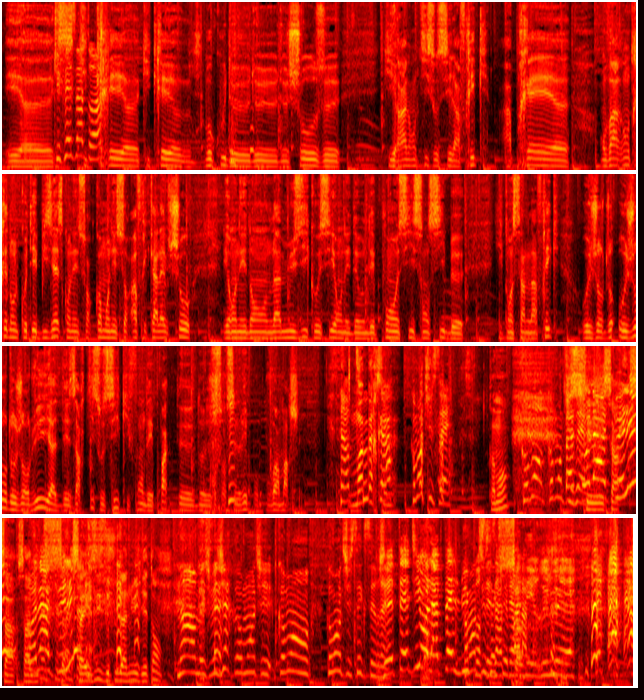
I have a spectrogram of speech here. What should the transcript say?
Et euh, ça, qui toi crée, euh, qui crée euh, beaucoup de, de, de choses euh, qui ralentissent aussi l'Afrique. Après, euh, on va rentrer dans le côté business, qu'on est sur, comme on est sur Africa Live Show et on est dans la musique aussi, on est dans des points aussi sensibles qui concernent l'Afrique. Au jour, au jour d'aujourd'hui, il y a des artistes aussi qui font des pactes de sorcellerie pour pouvoir marcher. En Moi, tout personne. cas, comment tu sais? Comment? Comment comment tu sais? ça, appelé ça, ça, On l'a ça- appelé ça existe depuis la nuit des temps. Non mais je veux dire comment tu comment comment tu sais que c'est Je vrai. t'ai dit, on l'appelle lui Comment pour tu ses sais que c'est affaires, des rumeurs.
